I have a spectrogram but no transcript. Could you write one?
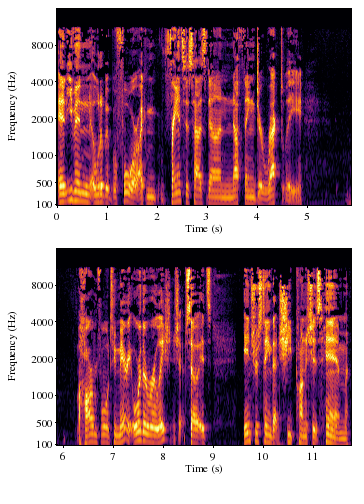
and even a little bit before, like Francis has done nothing directly harmful to Mary or their relationship. So it's interesting that she punishes him.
